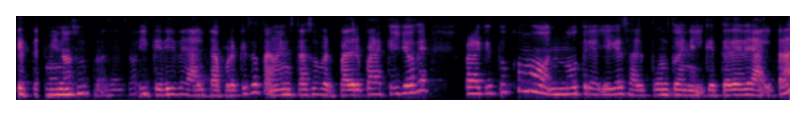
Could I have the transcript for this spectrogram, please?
que terminó su proceso y que di de alta, porque eso también está súper padre, para que yo de, para que tú como nutria llegues al punto en el que te dé de alta,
